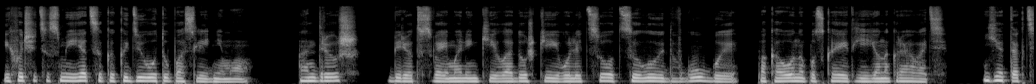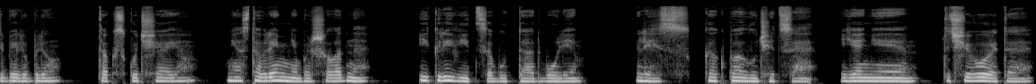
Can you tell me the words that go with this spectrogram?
И хочется смеяться, как идиоту последнему. Андрюш берет в свои маленькие ладошки его лицо, целует в губы, пока он опускает ее на кровать. «Я так тебя люблю, так скучаю. Не оставляй меня больше, ладно?» И кривится, будто от боли. «Лис, как получится. Я не... Ты чего это?»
